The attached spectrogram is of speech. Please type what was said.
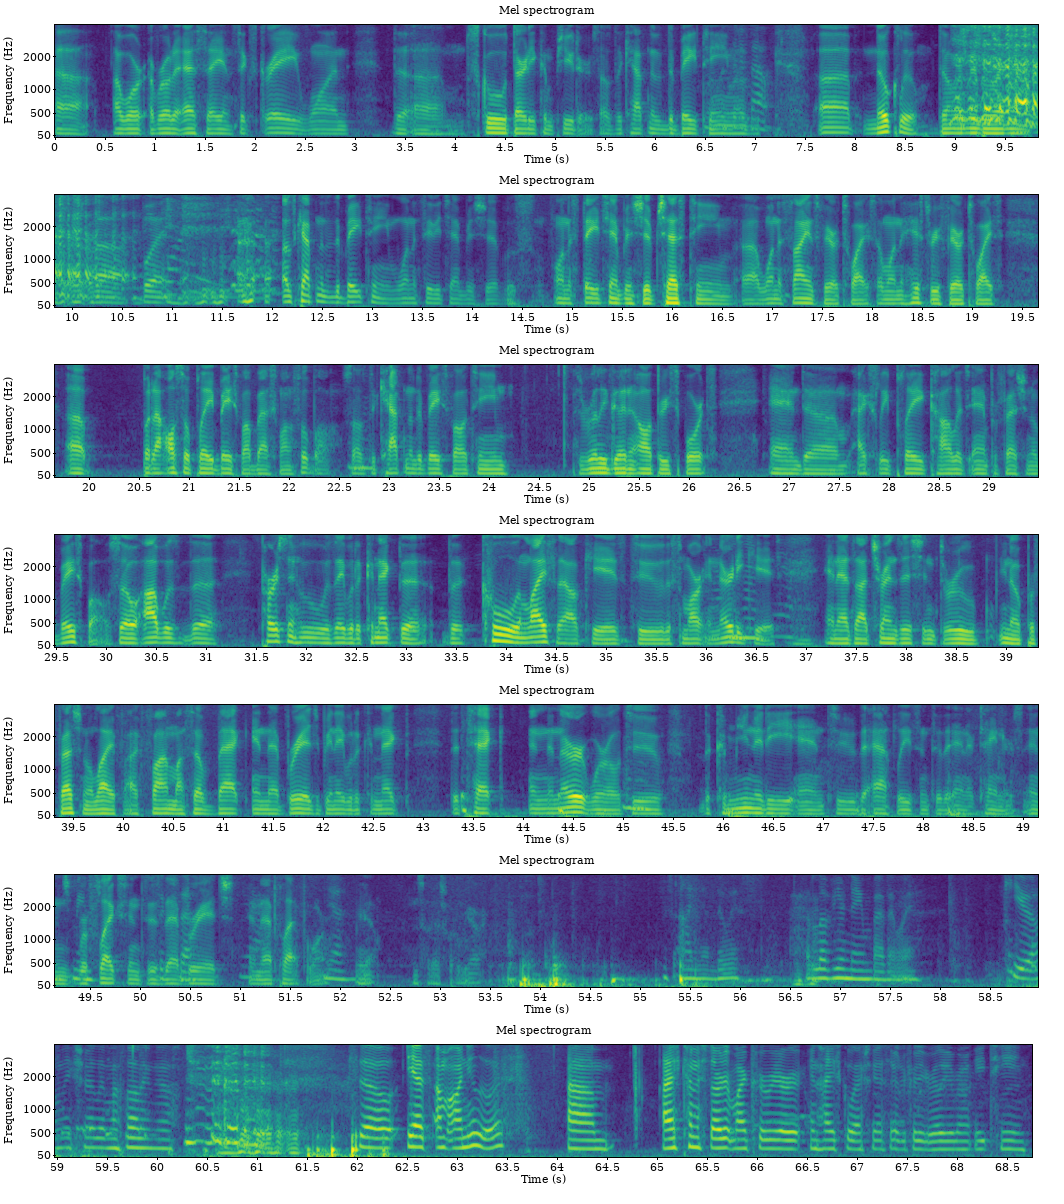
uh, I, wrote, I wrote an essay in sixth grade, won the um, school 30 computers. I was the captain of the debate team. was it I was- about? uh, no clue. Don't remember right now. Uh, but I was captain of the debate team. Won a city championship. Was on a state championship chess team. Uh, won a science fair twice. I won a history fair twice. Uh, but I also played baseball, basketball, and football. So I was the captain of the baseball team. I was really good in all three sports, and um, actually played college and professional baseball. So I was the person who was able to connect the the cool and lifestyle kids to the smart and nerdy mm-hmm. kids. And as I transitioned through, you know, professional life, I find myself back in that bridge, being able to connect the tech and the nerd world to mm-hmm. the community and to the athletes and to the entertainers. And Reflections is that success. bridge and that platform. Yeah. Yeah. And so that's where we are. It's Anya Lewis. I love your name, by the way. Thank you. I'll make sure I let my father know. so, yes, I'm Anya Lewis. Um, I kind of started my career in high school, actually. I started pretty early, around 18,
